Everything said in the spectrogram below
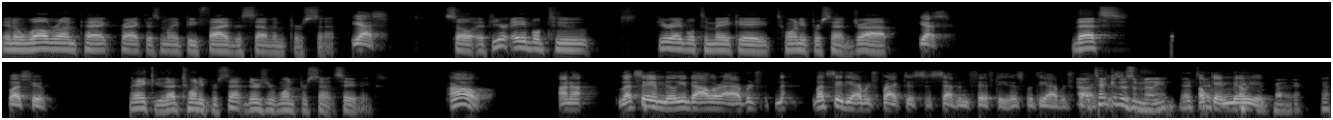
in a well-run pack practice might be five to seven percent. Yes, So if you're able to if you're able to make a 20% drop, yes, that's bless you. thank you. That 20%, there's your 1% savings. Oh, on a, let's say a million dollar average, let's say the average practice is seven fifty. That's what the average oh, I'll practice. take it as a million. That's, Okay, million. Yeah.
